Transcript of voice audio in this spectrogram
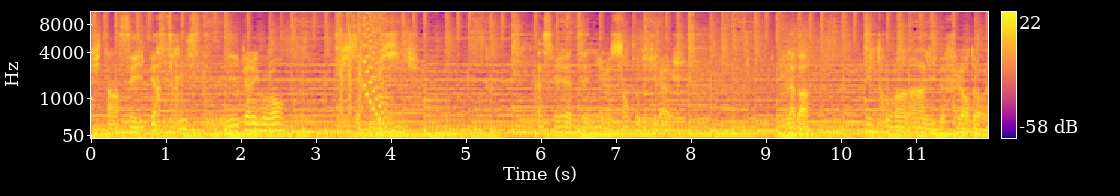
Putain, c'est hyper triste et hyper émouvant. Puis cette musique. Asriel atteignit le centre du village. Là-bas, il trouva un lit de fleurs dorées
